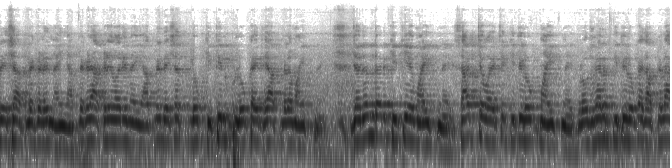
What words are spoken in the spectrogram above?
रेषा आपल्याकडे नाही आपल्याकडे आकडेवारी नाही आपल्या देशात लोक किती लोक आहेत हे आपल्याला माहीत नाही. जन्मदर किती आहे माहीत नाही. साठच्या वयाचे किती लोक माहीत नाहीत. रोजगारात किती लोक आहेत आपल्याला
